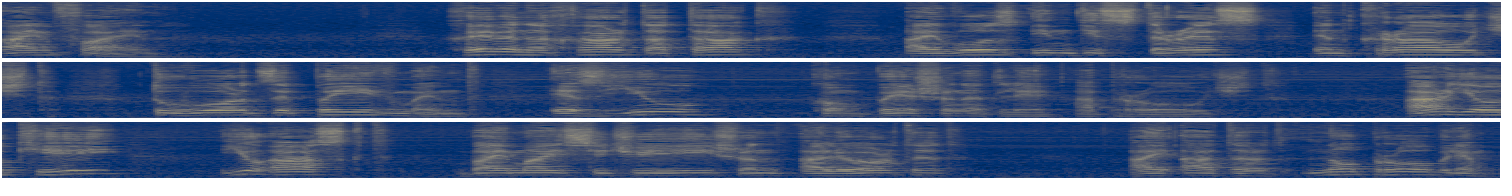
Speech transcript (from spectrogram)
I'm fine. Having a heart attack, I was in distress and crouched toward the pavement as you compassionately approached. Are you okay? You asked, by my situation alerted. I uttered, no problem,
